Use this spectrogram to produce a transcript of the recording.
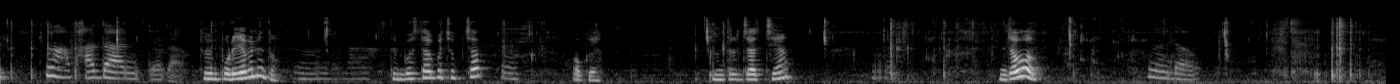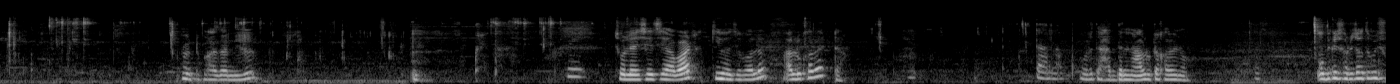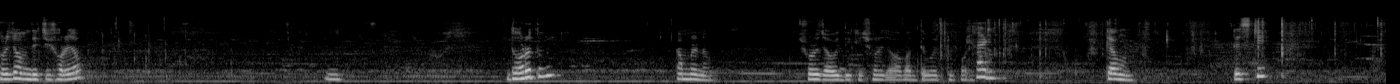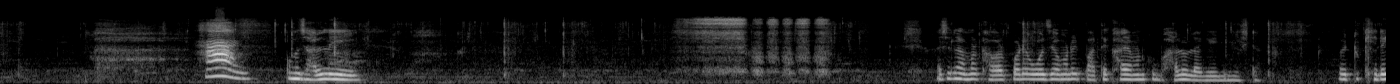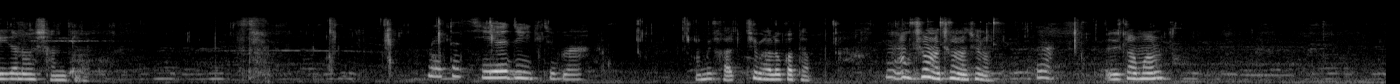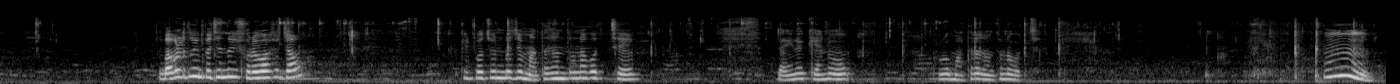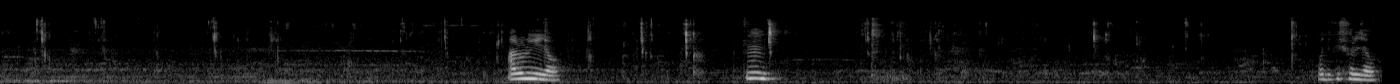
তুমি পড়ে যাবে না তো? তুমি বসে থাকবে চুপচাপ? হ্যাঁ। ওকে। আমি তাহলে যাচ্ছি হ্যাঁ? যাব? হ্যাঁ, একটু ভাজা নিয়ে হ্যাঁ? চলে এসেছি আবার। কি হয়েছে বলো? আলু খাবে একটা? ওটাতে হাত দেন না আলুটা খাবে না। ওদিকে সরে যাও তুমি সরে যাও আমি দিচ্ছি সরে যাও। ধরো তুমি। কামড়ে নাও। সরে যাও ওইদিকে সরে যাও আবার দেবো একটু পরে। কেমন? টেস্টি? হ্যাঁ কোনো ঝাল নেই। আসলে আমার খাওয়ার পরে ও যে আমার ওই পাতে খায় আমার খুব ভালো লাগে এই জিনিসটা। ও একটু খেলেই যেন আমার শান্তি। আমি খাচ্ছি ভালো কথা। শোনো শোনো শোনো। এটা আমার বাবলা তুমি পেছন থেকে সরে বসে যাও। কি প্রচণ্ড যে মাথা যন্ত্রণা করছে। জানি না কেন পুরো মাথাটা যন্ত্রণা করছে। হুম আলু নিয়ে যাও হুম ওদিকে সরে যাও।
